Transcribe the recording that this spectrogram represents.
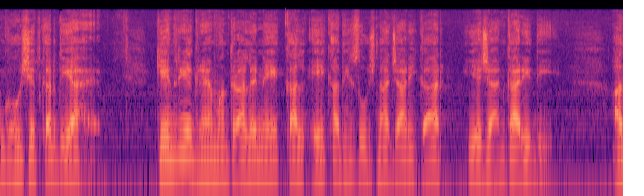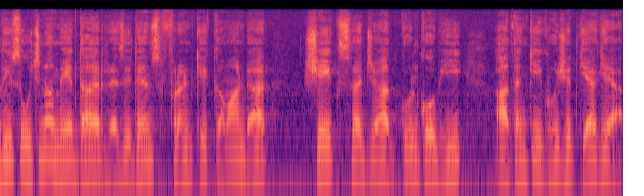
घोषित कर दिया है। केंद्रीय गृह मंत्रालय ने कल एक अधिसूचना जारी कर ये जानकारी दी। अधिसूचना में द रेजिडेंस फ्रंट के कमांडर शेख सज्जाद गुल को भी आतंकी घोषित किया गया।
